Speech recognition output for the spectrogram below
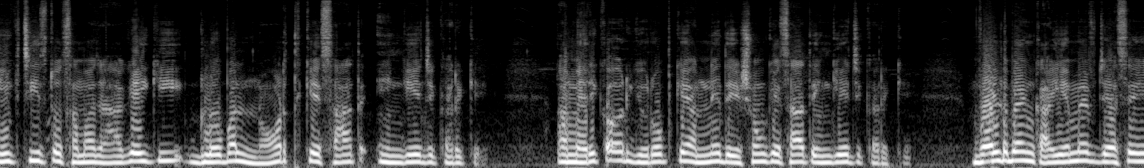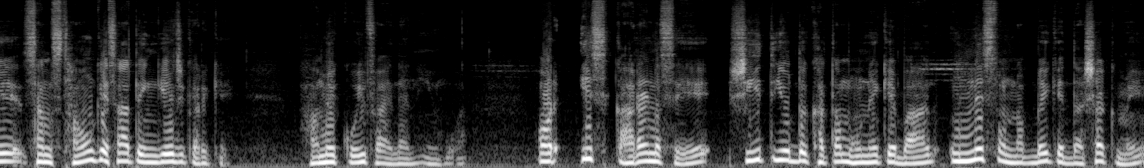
एक चीज़ तो समझ आ गई कि ग्लोबल नॉर्थ के साथ एंगेज करके अमेरिका और यूरोप के अन्य देशों के साथ एंगेज करके वर्ल्ड बैंक आईएमएफ जैसे संस्थाओं के साथ एंगेज करके हमें कोई फ़ायदा नहीं हुआ। और इस कारण से शीत युद्ध खत्म होने के बाद 1990 के दशक में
